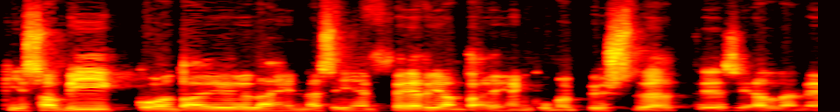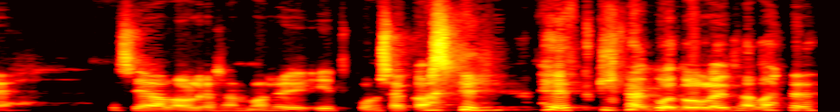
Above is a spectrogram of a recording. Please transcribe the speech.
kisaviikkoon tai lähinnä siihen perjantaihin, kun me pystytettiin siellä, niin siellä oli semmoisia itkun sekaisin hetkiä, kun tuli sellainen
